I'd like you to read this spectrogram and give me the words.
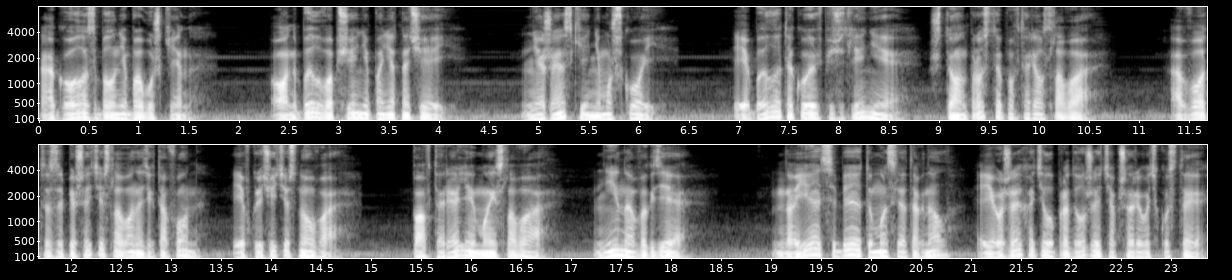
А голос был не бабушкин. Он был вообще непонятно чей. Не женский, не мужской. И было такое впечатление, что он просто повторял слова. А вот запишите слова на диктофон и включите снова. Повторяли мои слова. «Нина, вы где?» Но я от себя эту мысль отогнал и уже хотел продолжить обшаривать кусты.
